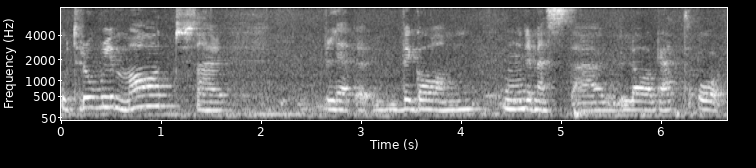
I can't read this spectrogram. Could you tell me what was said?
otrolig mat, så här, vegan Mm. det mesta lagat och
